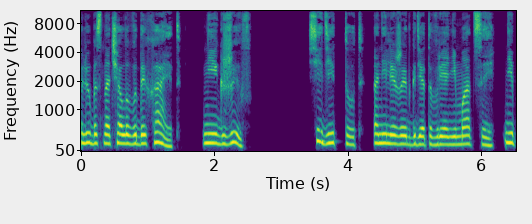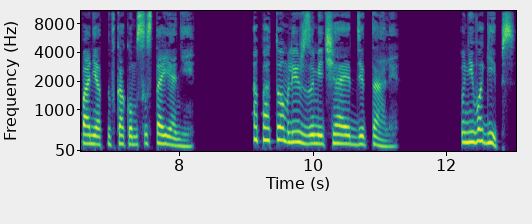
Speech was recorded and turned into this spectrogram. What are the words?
Люба сначала выдыхает. Ник жив. Сидит тут, а не лежит где-то в реанимации, непонятно в каком состоянии. А потом лишь замечает детали. У него гипс.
